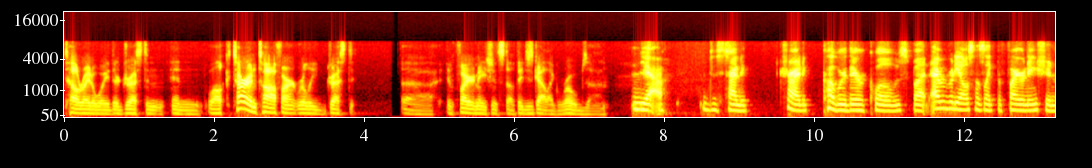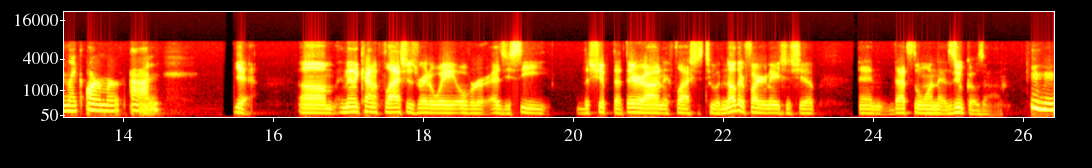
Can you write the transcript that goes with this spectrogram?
tell right away they're dressed in in well Katara and Toph aren't really dressed uh in Fire Nation stuff they just got like robes on Yeah. Just kind of try to cover their clothes, but everybody else has like the Fire Nation like armor on. yeah um and then it kind of flashes right away over as you see the ship that they're on it flashes to another Fire Nation ship and that's the one that Zuko's on Mm-hmm.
